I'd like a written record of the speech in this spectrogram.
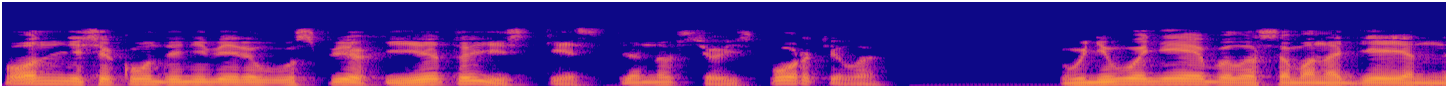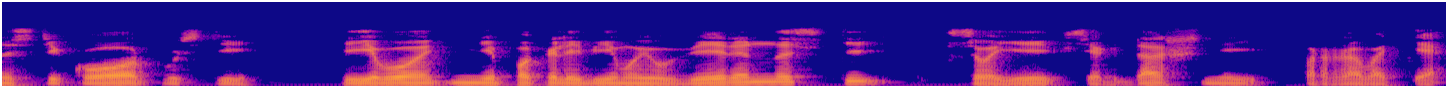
Он ни секунды не верил в успех, и это, естественно, все испортило. У него не было самонадеянности корпусти и его непоколебимой уверенности в своей всегдашней правоте.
